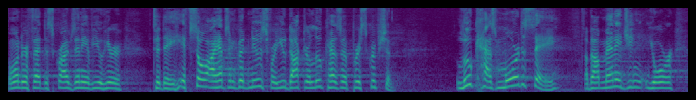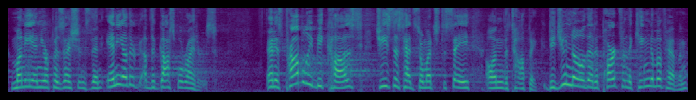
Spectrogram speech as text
I wonder if that describes any of you here today. If so, I have some good news for you. Dr. Luke has a prescription. Luke has more to say about managing your money and your possessions than any other of the gospel writers. And it's probably because Jesus had so much to say on the topic. Did you know that apart from the kingdom of heaven,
